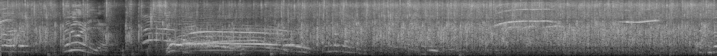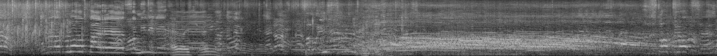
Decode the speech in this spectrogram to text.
we hebben Eloia. Dankjewel. En dan hebben we nog een paar eh, familieleden. En weet je wie? Stop erop, hè.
